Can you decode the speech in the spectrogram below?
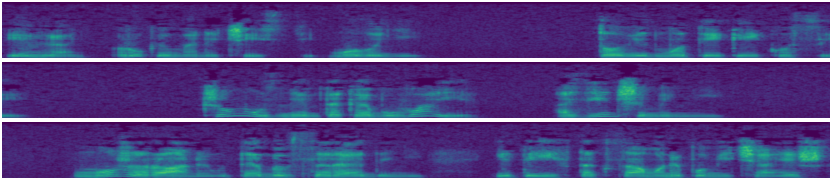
І глянь, руки в мене чисті, молоді. То від мотики й коси. Чому з ним таке буває, а з іншими ні? Може, рани у тебе всередині, і ти їх так само не помічаєш,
